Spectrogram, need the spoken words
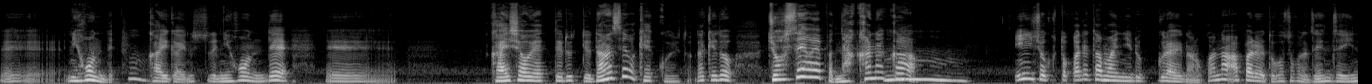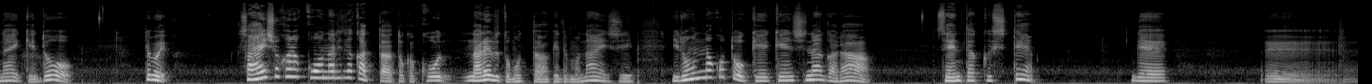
えー日本でうん。海外の人で日本で、えー会社をやってるっていう男性は結構いると。だけど女性はやっぱなかなうかん。飲食とかでたまにいるぐらいなのかな。アパレルとかそこで全然いないけど。でも最初からこうなりたかったとかこうなれると思ったわけでもないしいろんなことを経験しながら選択してで、えー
